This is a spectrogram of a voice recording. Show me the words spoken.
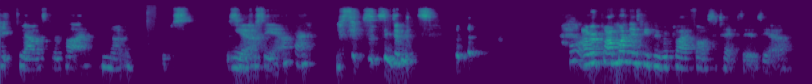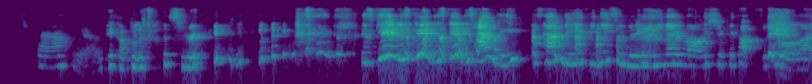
take two hours to reply. no. You just, as soon as Yeah. you see it. Okay. the. I reply, I'm one of those people who reply fast to texts, yeah. Fair enough. Yeah, and pick up on the first ring. It's good, it's good, it's good, it's handy. It's handy if you need somebody and you know, oh, this should pick up for sure. Like,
